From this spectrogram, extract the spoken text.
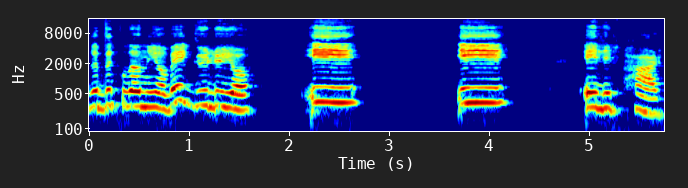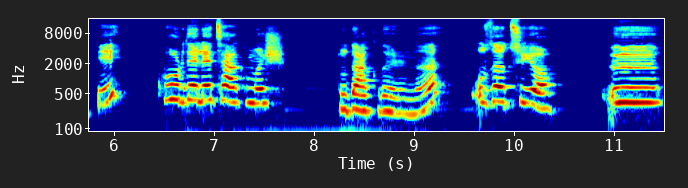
gıdıklanıyor ve gülüyor. İ İ Elif harfi kurdele takmış. Dudaklarını uzatıyor. Ü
